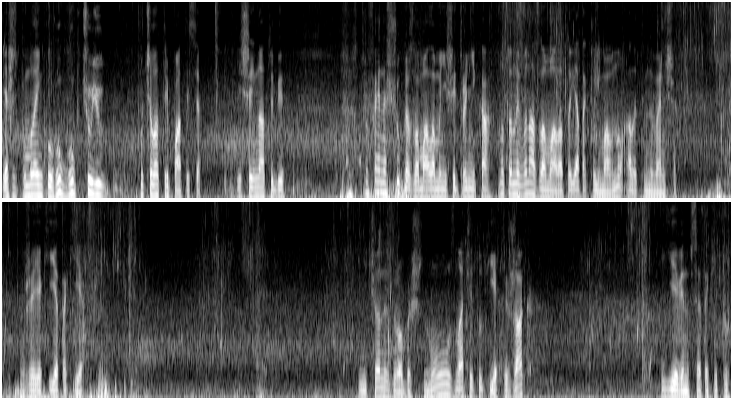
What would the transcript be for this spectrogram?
я щось помаленьку губ-губ чую, почала тріпатися. І ще й на тобі. Трофейна щука зламала мені ще й троніка. Ну то не вона зламала, то я так поймав, ну але тим не менше. Вже як є, так є. Нічого не зробиш. Ну, значить тут є хижак. Є він все-таки тут.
